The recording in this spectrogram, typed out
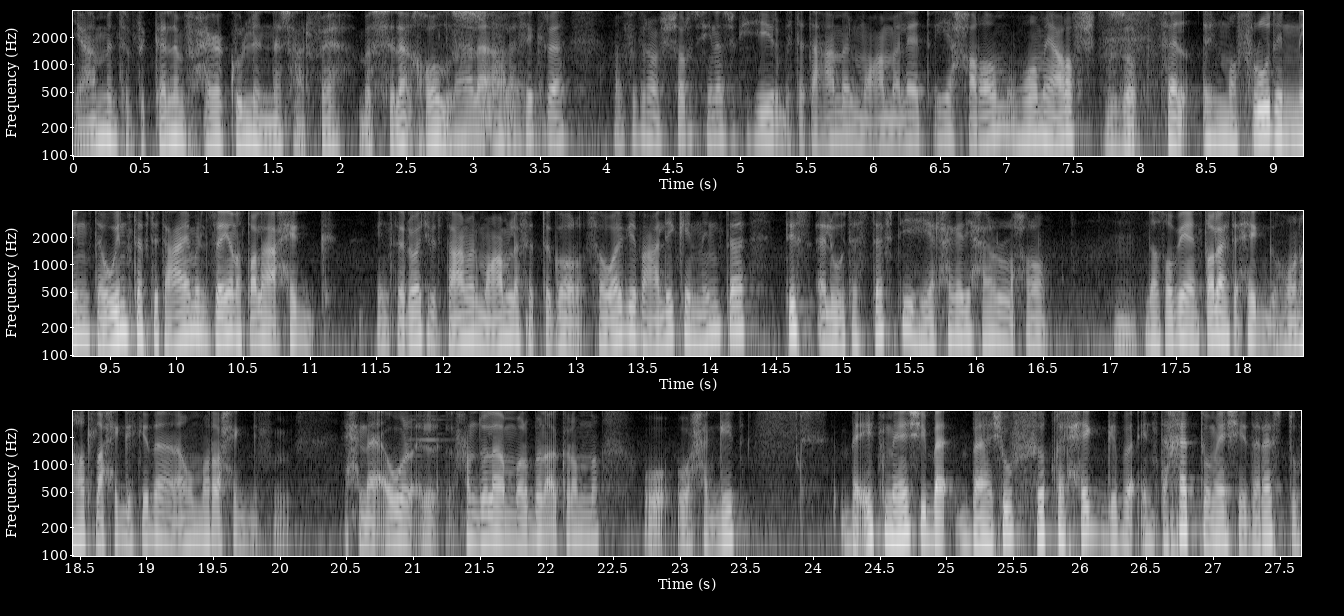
يا عم أنت بتتكلم في حاجة كل الناس عارفاها بس لأ خالص. لا لا على فكرة على فكرة مش شرط في ناس كتير بتتعامل معاملات هي حرام وهو ما يعرفش. بالظبط. فالمفروض إن أنت وأنت بتتعامل زي أنا طالع حج. أنت دلوقتي بتتعامل معاملة في التجارة فواجب عليك إن أنت تسأل وتستفتي هي الحاجة دي حلال ولا حرام. ده طبيعي انت طالع تحج هو أنا هطلع حج كده؟ أنا أول مرة أحج. إحنا اول الحمد لله لما ربنا أكرمنا وحجيت بقيت ماشي بشوف فقه الحج ب... انت خدته ماشي درسته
